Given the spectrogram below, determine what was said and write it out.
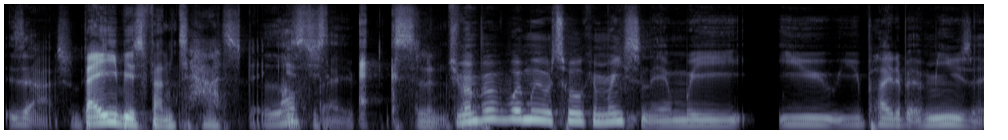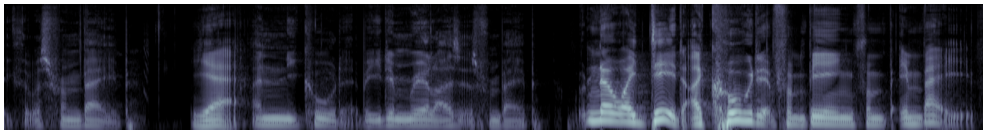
Is it actually? Babe is fantastic. Love it's just Babe. excellent. Do you film. remember when we were talking recently and we you you played a bit of music that was from Babe Yeah. and you called it, but you didn't realize it was from Babe. No, I did. I called it from being from in Babe.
